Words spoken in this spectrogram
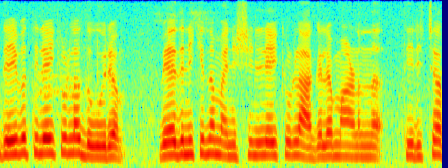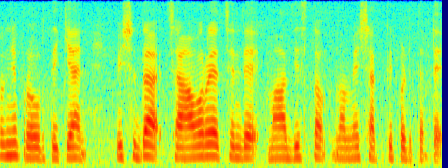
ദൈവത്തിലേക്കുള്ള ദൂരം വേദനിക്കുന്ന മനുഷ്യനിലേക്കുള്ള അകലമാണെന്ന് തിരിച്ചറിഞ്ഞ് പ്രവർത്തിക്കാൻ വിശുദ്ധ ചാവറയച്ചന്റെ മാധ്യസ്ഥം നമ്മെ ശക്തിപ്പെടുത്തട്ടെ.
